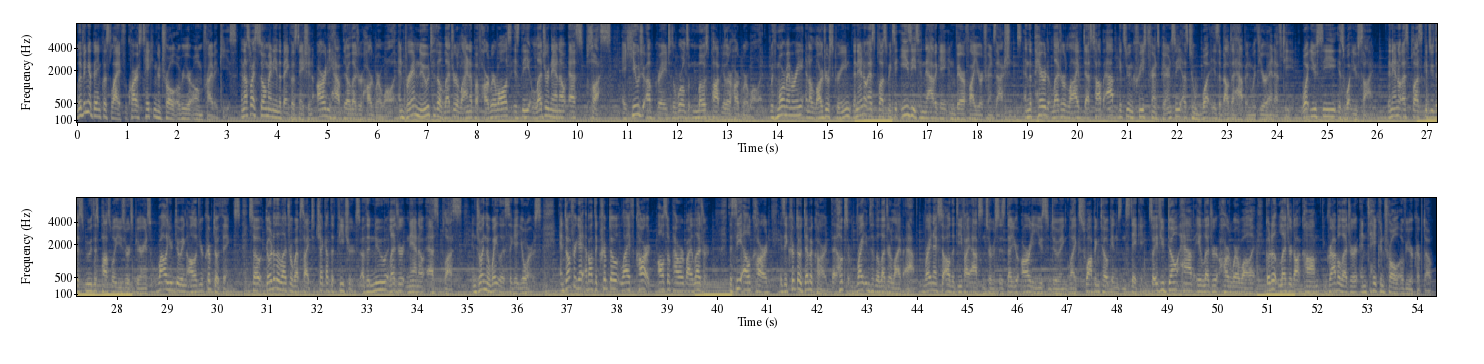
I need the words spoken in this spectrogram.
Living a bankless life requires taking control over your own private keys. And that's why so many in the Bankless Nation already have their Ledger hardware wallet. And brand new to the Ledger lineup of hardware wallets is the Ledger Nano S Plus, a huge upgrade to the world's most popular hardware wallet. With more memory and a larger screen, the Nano S Plus makes it easy to navigate and verify your transactions. And the paired Ledger Live desktop app gives you increased transparency as to what is about to happen with your NFT. What you see is what you sign. The Nano S Plus gives you the smoothest possible user experience while you're doing all of your crypto things. So go to the Ledger website to check out the features of the new Ledger Nano S Plus and join the waitlist to get yours. And don't forget about the Crypto Life card, also powered by Ledger. The CL card is a crypto debit card that hooks right into the Ledger Live app, right next to all the DeFi apps and services that you're already used to doing, like swapping tokens and staking. So if you don't have a Ledger hardware wallet, go to ledger.com, grab a Ledger, and take control over your crypto.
